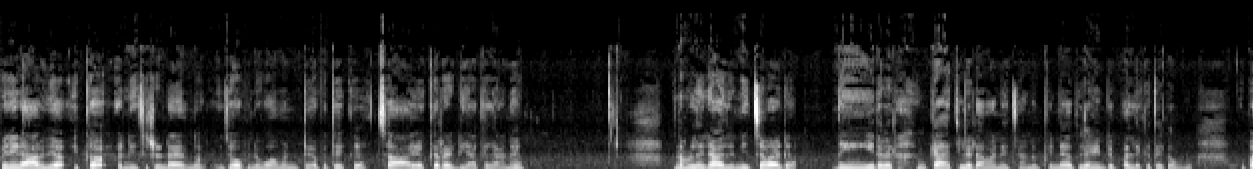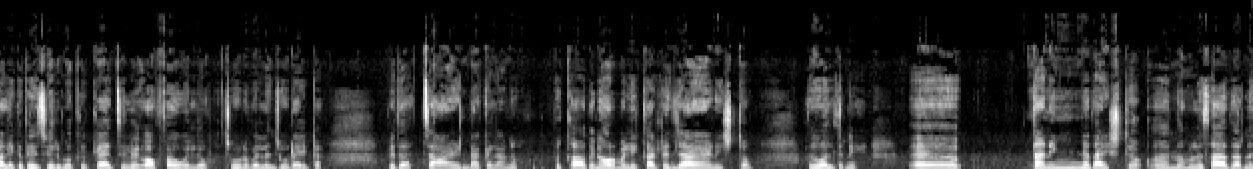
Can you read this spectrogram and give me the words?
പിന്നെ രാവിലെ ഇക്ക എണീച്ചിട്ടുണ്ടായിരുന്നു. ജോബിന് പോകാൻ വേണ്ടിയിട്ട് അപ്പോഴത്തേക്ക് ചായ ഒക്കെ റെഡിയാക്കലാണ്. നമ്മൾ രാവിലെ എണീച്ച പാട് നേരെ വരാൻ കാറ്റിലിടാൻ വേണ്ടിയിട്ടാണ് പിന്നെ അത് കഴിഞ്ഞിട്ട് പല്ലൊക്കെ തേക്കുമ്പോൾ പല്ലൊക്കെ തേച്ച് വരുമ്പോൾ കാച്ചിൽ ഓഫാവുമല്ലോ ചൂടുവെള്ളം ചൂട് വെള്ളം ചൂടായിട്ട്. അപ്പോൾ ഇതാ ചായ ഉണ്ടാക്കലാണ് ഇപ്പോൾ കാക്ക നോർമലി കട്ടൻ ചായയാണ് ഇഷ്ടം. അതുപോലെ തന്നെ തണിഞ്ഞതാണ് ഇഷ്ടം. നമ്മൾ സാധാരണ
